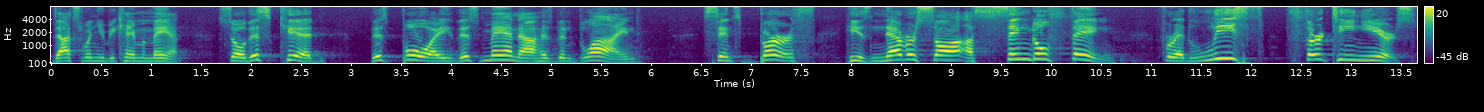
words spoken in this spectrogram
that's when you became a man. So this kid, this boy, this man now has been blind since birth. He has never saw a single thing for at least 13 years.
